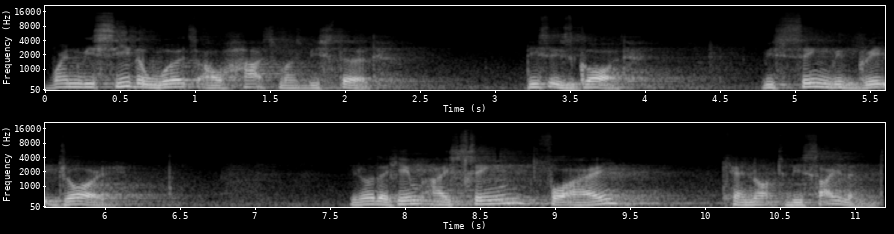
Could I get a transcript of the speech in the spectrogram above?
When we see the words, our hearts must be stirred. This is God. We sing with great joy. You know the hymn, I sing for I cannot be silent.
